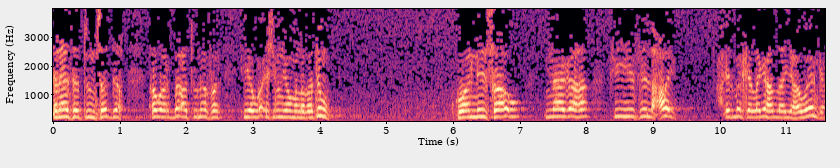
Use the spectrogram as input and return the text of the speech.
halaatatun saddex aw arbacatun afar iyo wa cishruun yowman labaatan wey waannisaau naagaha fiihi fi lxayd xayd marka laga hadlayo haweenka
